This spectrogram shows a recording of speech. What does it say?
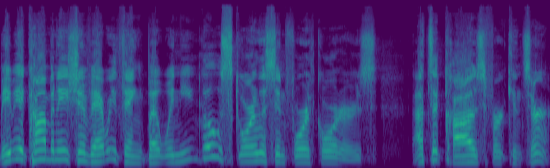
maybe a combination of everything. But when you go scoreless in fourth quarters, that's a cause for concern.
